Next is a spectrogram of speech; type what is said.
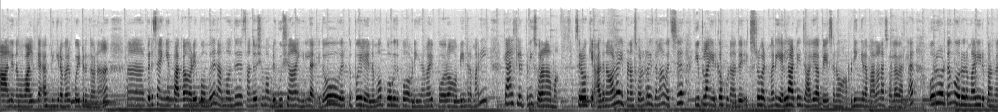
கால் நம்ம வாழ்க்கை அப்படிங்கிற மாதிரி போயிட்டு இருந்தோன்னா பெருசாக எங்கேயும் பார்க்காம அப்படியே போகும்போது நம்ம வந்து சந்தோஷமாக அப்படி குஷியாக இல்லை. ஏதோ வெறுத்து போய் இல்லை என்னமோ போகுது போ அப்படிங்கிற மாதிரி போகிறோம் அப்படின்ற மாதிரி கால்குலேட் பண்ணி சொல்லலாமா? சரி ஓகே அதனால் இப்போ நான் சொல்கிற இதெல்லாம் வச்சு இப்படிலாம் இருக்கக்கூடாது. எக்ஸ்ட்ரோவர்ட் மாதிரி எல்லாட்டையும் ஜாலியாக பேசணும் அப்படிங்கிற மாதிரிலாம் நான் சொல்ல வரல. ஒரு ஒருத்தவங்க ஒரு ஒரு மாதிரி இருப்பாங்க.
